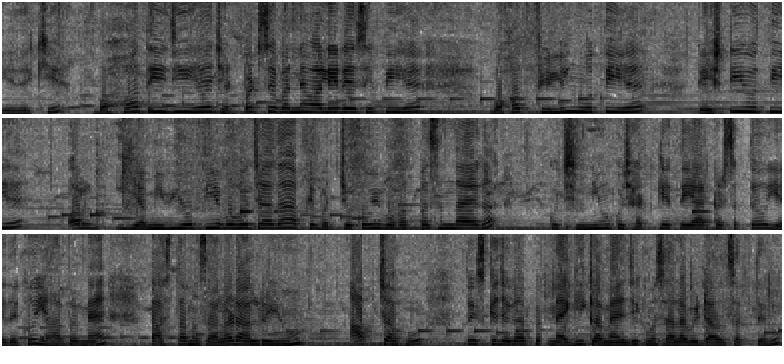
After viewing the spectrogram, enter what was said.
ये देखिए, बहुत इजी है, झटपट से बनने वाली रेसिपी है। बहुत फीलिंग होती है टेस्टी होती है, और यमी भी होती है बहुत ज़्यादा। आपके बच्चों को भी बहुत पसंद आएगा। कुछ न्यू कुछ हटके तैयार कर सकते हो। ये देखो, यहाँ पर मैं पास्ता मसाला डाल रही हूँ। आप चाहो तो इसके जगह पर मैगी का मैजिक मसाला भी डाल सकते हो।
